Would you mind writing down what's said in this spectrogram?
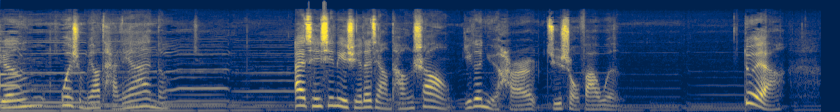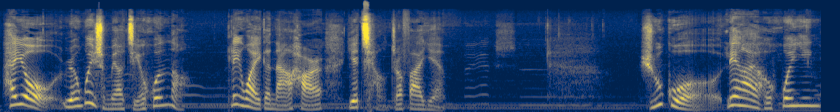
人为什么要谈恋爱呢？爱情心理学的讲堂上，一个女孩举手发问：“对啊，还有人为什么要结婚呢？”另外一个男孩也抢着发言：“如果恋爱和婚姻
